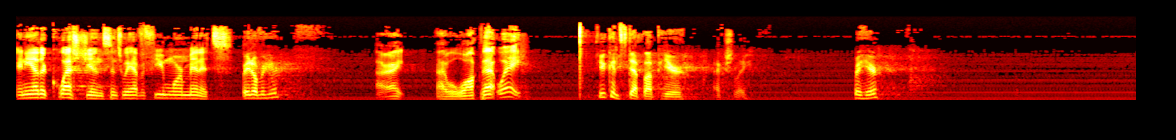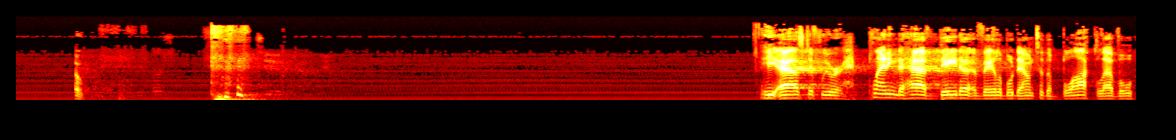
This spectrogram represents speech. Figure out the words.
Any other questions since we have a few more minutes? Right over here. All right, I will walk that way. If you can step up here, actually. Right here. Oh. He asked if we were planning to have data available down to the block level,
